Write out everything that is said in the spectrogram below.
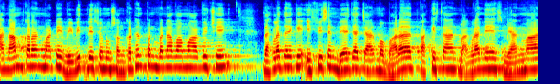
આ નામકરણ માટે વિવિધ દેશોનું સંગઠન પણ બનાવવામાં આવ્યું છે. દાખલા તરીકે ઈસવીસન બે હજાર ચારમાં ભારત, પાકિસ્તાન, બાંગ્લાદેશ, મ્યાનમાર,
